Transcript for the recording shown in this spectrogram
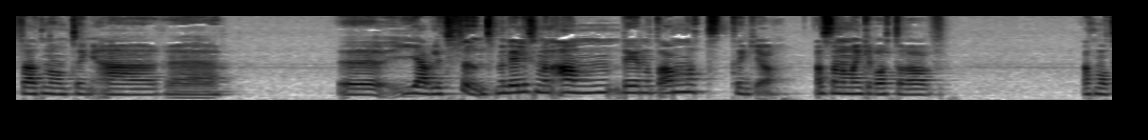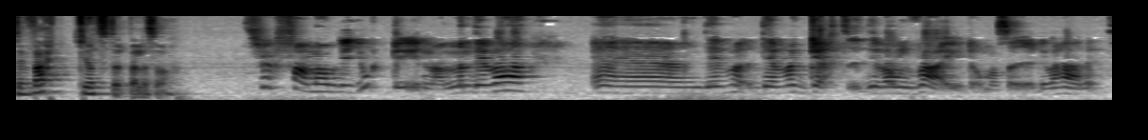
för att någonting är eh, eh, jävligt fint. Men det är liksom en an, det är något annat, tänker jag. Alltså när man gråter av att något är vackert, typ, eller så. Jag tror jag fan aldrig gjort det innan, men det var, eh, det var, det var gött. Det var en ride om man säger. Det var härligt.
